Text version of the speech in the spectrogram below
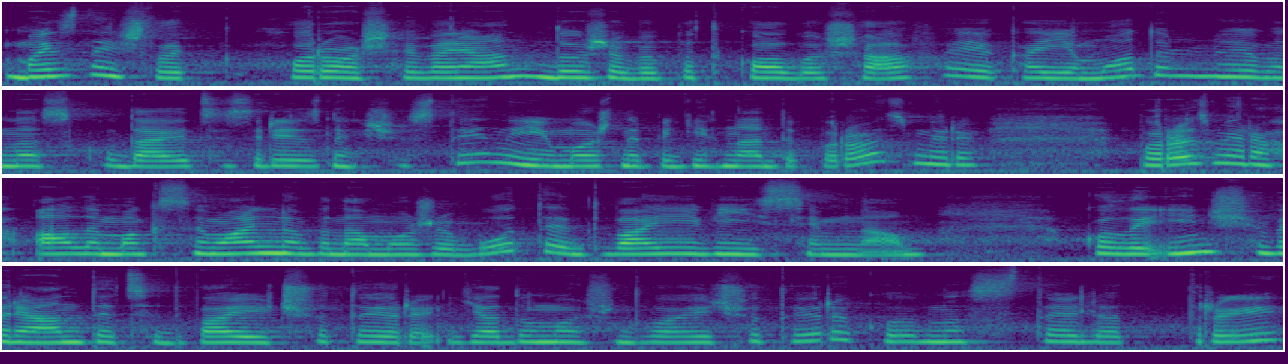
Ми знайшли хороший варіант, дуже випадково шафа, яка є модульною. Вона складається з різних частин, її можна підігнати по розмірі, по розмірах, але максимально вона може бути 2,8 нам. Коли інші варіанти це 2,4. Я думаю, що 2,4, коли в нас стеля 3,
